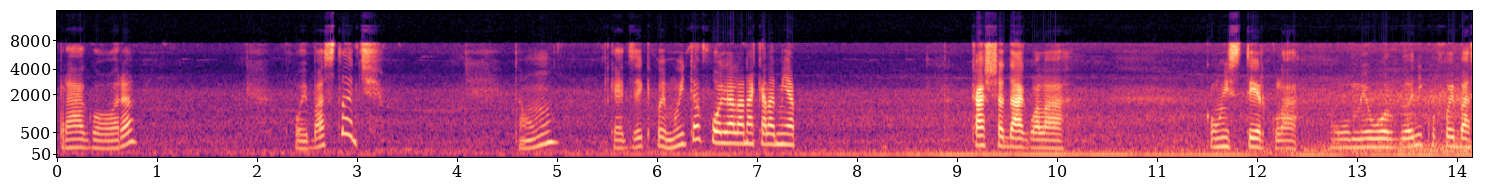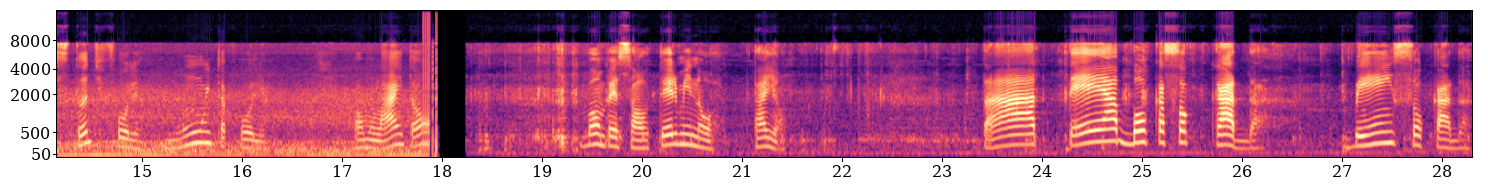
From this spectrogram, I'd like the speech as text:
para agora foi bastante. Então, quer dizer que foi muita folha lá naquela minha caixa d'água lá com esterco lá. O meu orgânico foi bastante folha, muita folha. Vamos lá então. Bom, pessoal, terminou. Tá aí, ó. Tá até a boca socada. Bem socada.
